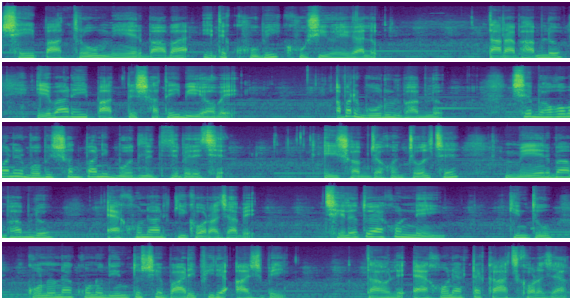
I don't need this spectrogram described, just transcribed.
সেই পাত্রও মেয়ের বাবা এতে খুবই খুশি হয়ে গেল। তারা ভাবল, এবার এই পাত্রের সাথেই বিয়ে হবে। আবার গরুর ভাবল, সে ভগবানের ভবিষ্যৎবাণী বদলে দিতে পেরেছে। এই সব যখন চলছে, মেয়ের মা ভাবল, এখন আর কি করা যাবে? ছেলে তো এখন নেই, কিন্তু কোনো না কোনো দিন তো সে বাড়ি ফিরে আসবেই। তাহলে এখন একটা কাজ করা যাক।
